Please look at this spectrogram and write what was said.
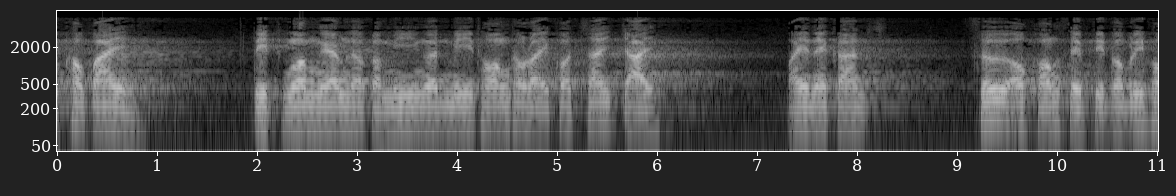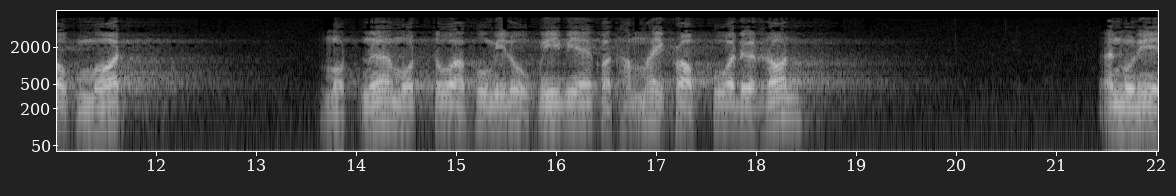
พเข้าไป ติดงอมแงมแล้วก็มีเงินมีทองเท่าไหร่ก็ใช้จ่าย ไปในการซื้อเอาของเสพติดมาบริโภคหมด หมดเนื้อหมดตัวผู้มีลูกมีเมียก็ทำให้ครอบครัวเดือดร้อน อันมูนี่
